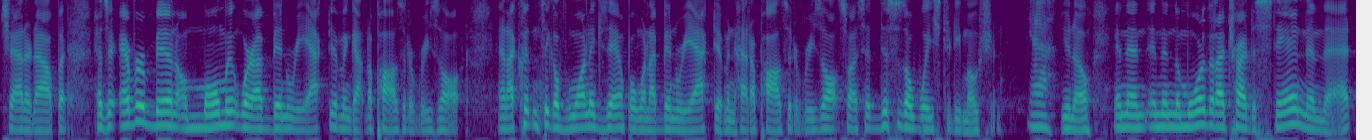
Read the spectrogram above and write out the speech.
chat it out. But has there ever been a moment where I've been reactive and gotten a positive result? And I couldn't think of one example when I've been reactive and had a positive result. So I said, this is a wasted emotion Yeah. you know and then and then the more that i tried to stand in that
